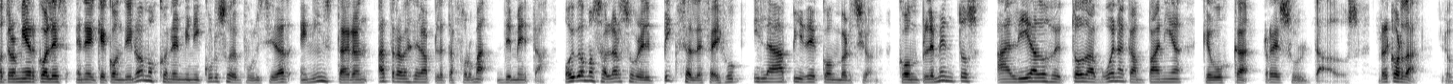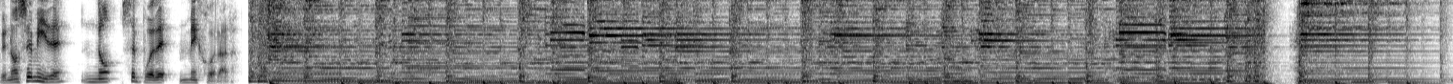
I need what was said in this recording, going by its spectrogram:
Otro miércoles en el que continuamos con el minicurso de publicidad en Instagram a través de la plataforma de Meta. Hoy vamos a hablar sobre el pixel de Facebook y la API de conversión, complementos aliados de toda buena campaña que busca resultados. Recordad, lo que no se mide no se puede mejorar.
